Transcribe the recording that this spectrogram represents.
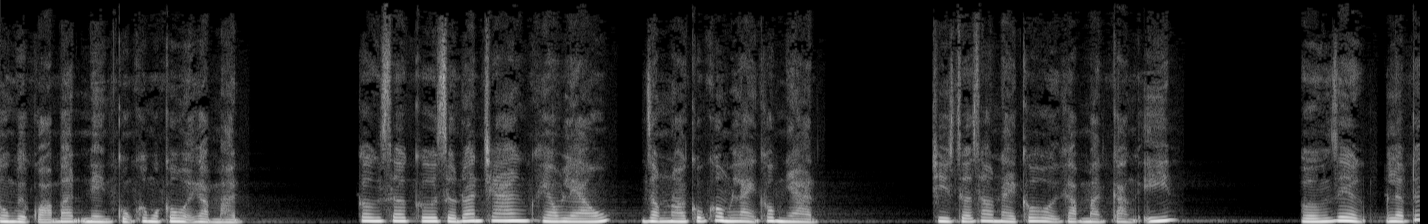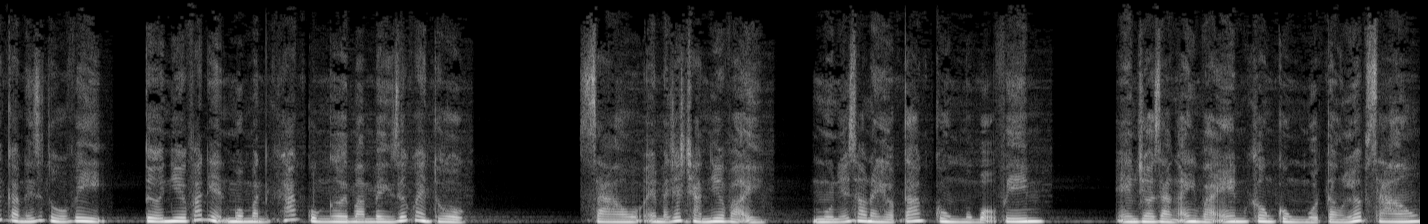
Công việc quá bận nên cũng không có cơ hội gặp mặt. Cường sơ cư giờ đoan trang, khéo léo Giọng nói cũng không lạnh không nhạt. Chỉ sợ sau này cơ hội gặp mặt càng ít. Hướng diệt lập tức cảm thấy rất thú vị tựa như phát hiện một mặt khác của người mà mình rất quen thuộc. Sao em lại chắc chắn như vậy? Ngủ nhớ sau này hợp tác cùng một bộ phim. Em cho rằng anh và em không cùng một tầng lớp sao?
